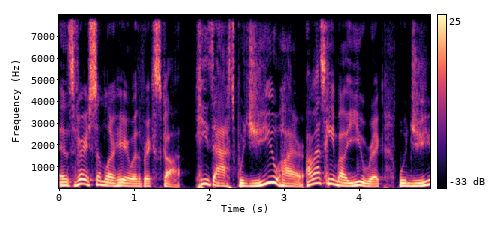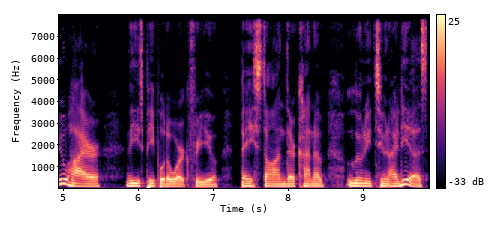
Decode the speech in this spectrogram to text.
it's very similar here with Rick Scott. he's asked, would you hire? I'm asking about you, Rick. Would you hire these people to work for you based on their kind of Looney Tune ideas?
